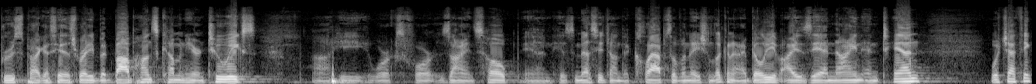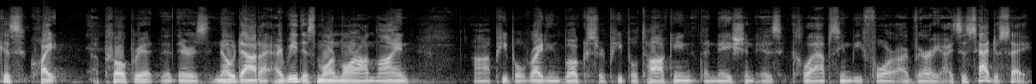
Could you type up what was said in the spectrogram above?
Bruce is probably going to say this ready, but Bob Hunt's coming here in two weeks. Uh, he works for Zion's Hope, and his message on the collapse of a nation, looking at, I believe, Isaiah 9 and 10, which I think is quite appropriate. That There's no doubt, I, I read this more and more online, uh, people writing books or people talking, the nation is collapsing before our very eyes. It's sad to say.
